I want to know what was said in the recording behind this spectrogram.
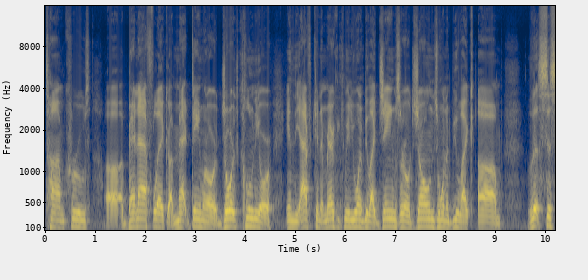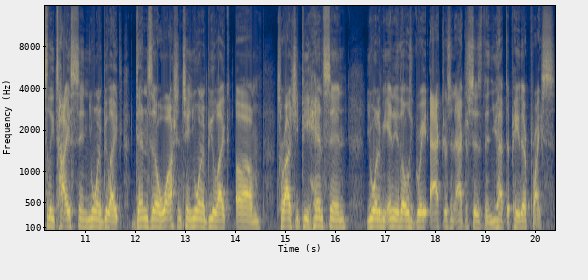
Tom Cruise, uh, Ben Affleck, or Matt Damon, or George Clooney, or in the African American community, you want to be like James Earl Jones. You want to be like um, Cicely Tyson. You want to be like Denzel Washington. You want to be like um, Taraji P. Henson. You want to be any of those great actors and actresses, then you have to pay their price.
